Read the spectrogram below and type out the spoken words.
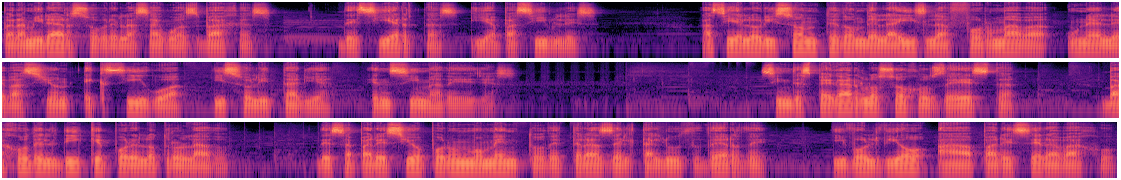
para mirar sobre las aguas bajas, desiertas y apacibles, hacia el horizonte donde la isla formaba una elevación exigua y solitaria encima de ellas. Sin despegar los ojos de ésta, bajó del dique por el otro lado, desapareció por un momento detrás del talud verde y volvió a aparecer abajo,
